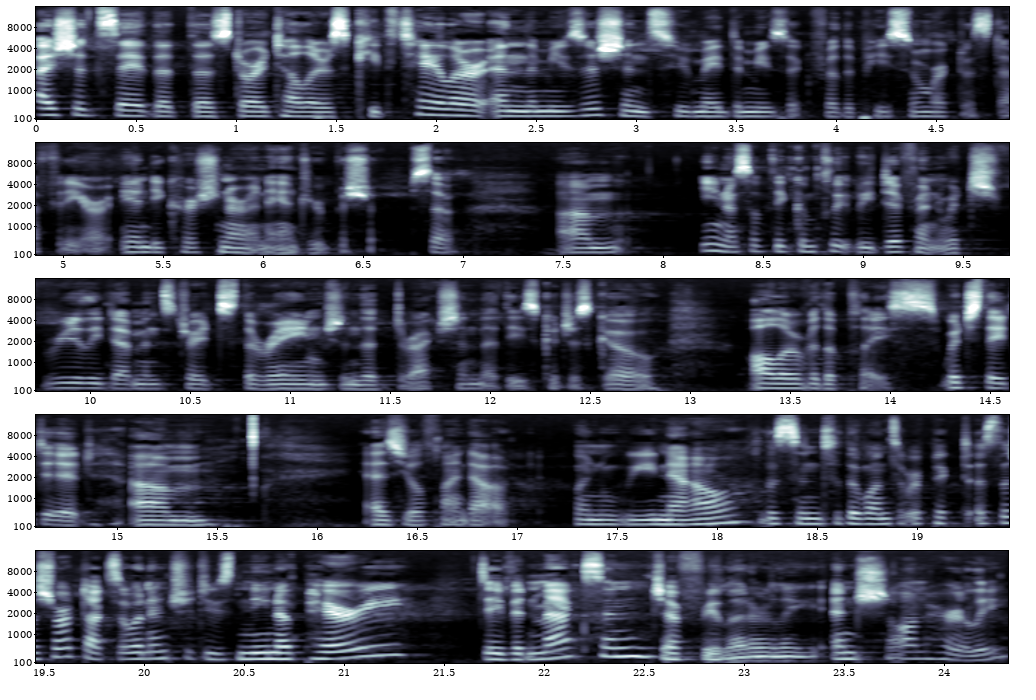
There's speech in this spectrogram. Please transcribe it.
I should say that the storyteller is Keith Taylor, and the musicians who made the music for the piece and worked with Stephanie are Andy Kirschner and Andrew Bishop. So, um, you know, something completely different, which really demonstrates the range and the direction that these could just go all over the place, which they did, um, as you'll find out when we now listen to the ones that were picked as the short docs. I want to introduce Nina Perry, David Maxon, Jeffrey Letterly, and Sean Hurley,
